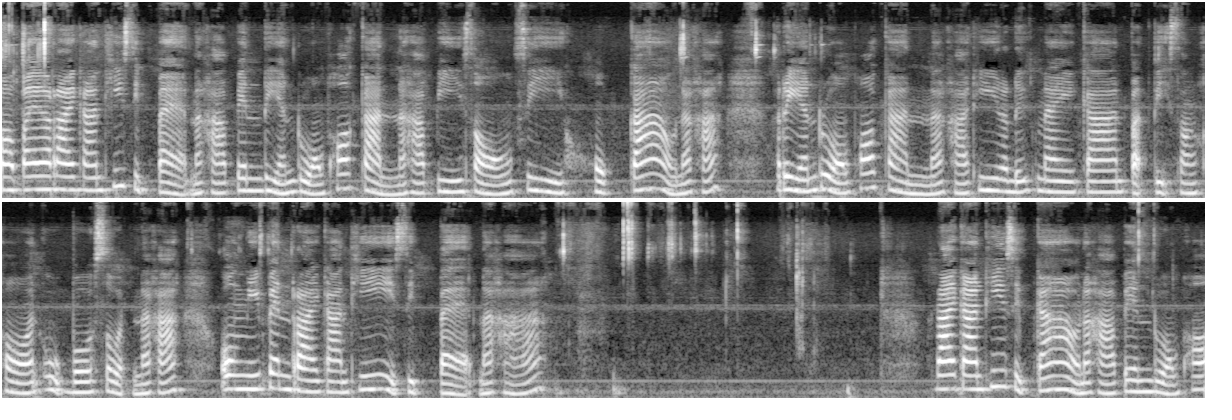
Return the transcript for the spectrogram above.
ต่อไปรายการที่ 18 นะคะ เป็นเหรียญหลวงพ่อกันนะคะ ปี 2469 นะคะ เหรียญหลวงพ่อกันนะคะ ที่ระลึกในการปฏิสังขรณ์อุโบสถนะคะ องค์นี้เป็นรายการที่ 18 นะคะ รายการที่ 19 นะคะ เป็นหลวงพ่อ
